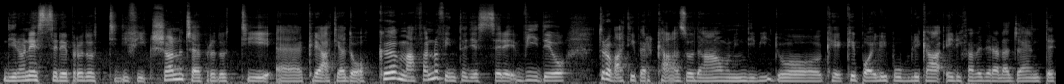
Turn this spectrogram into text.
di non essere prodotti di fiction, cioè prodotti eh, creati ad hoc, ma fanno finta di essere video trovati per caso da un individuo che, che poi li pubblica e li fa vedere alla gente.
